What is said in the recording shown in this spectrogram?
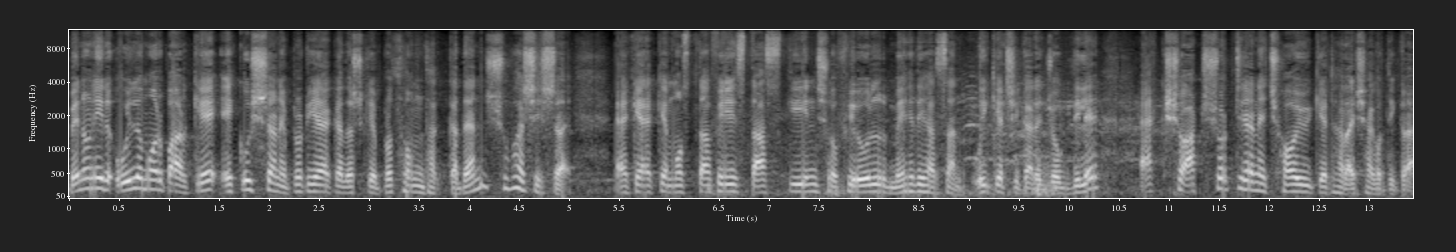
বেননির উইলমোর পার্কে একুশ রানে প্রোটিয়া একাদশকে প্রথম ধাক্কা দেন শুভাশিস রায়। একে একে মোস্তাফিজ, তাসকিন, শফিউল, মেহেদি হাসান উইকেট শিকারে যোগ দিলে একশো আটষট্টি রানে ছয় উইকেট হারায় স্বাগতিকরা।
